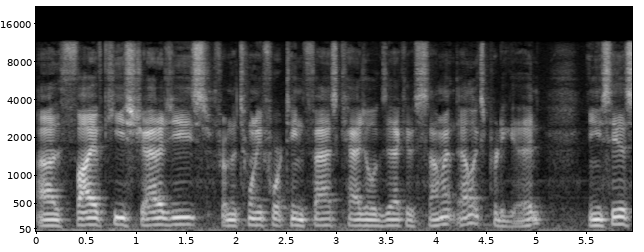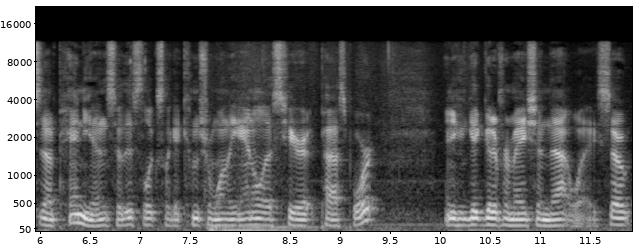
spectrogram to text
Uh, five key strategies from the 2014 Fast Casual Executive Summit. That looks pretty good. And you see this is an opinion, so this looks like it comes from one of the analysts here at Passport. And you can get good information that way. So,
